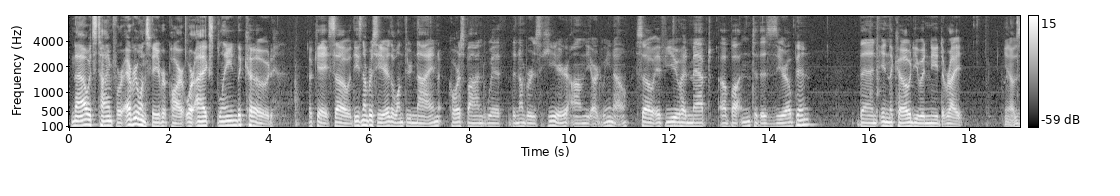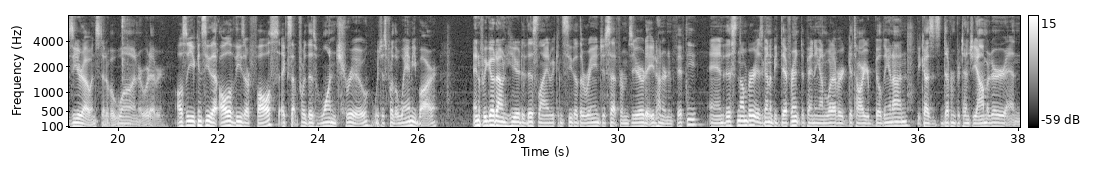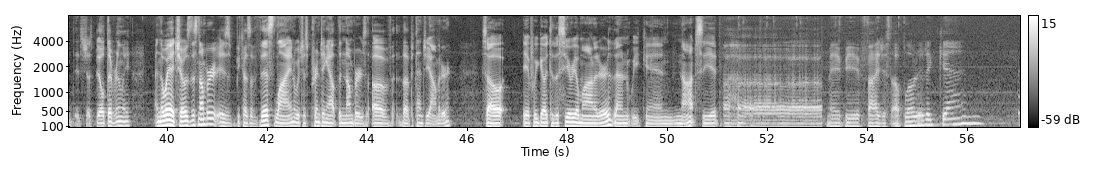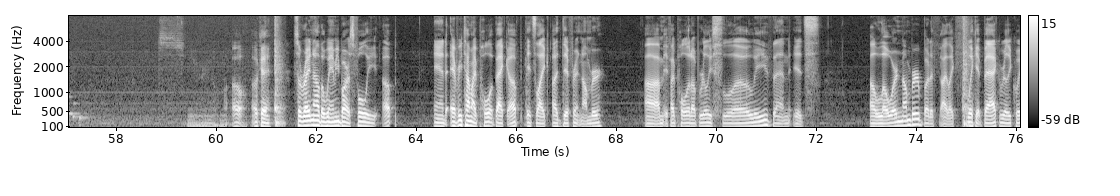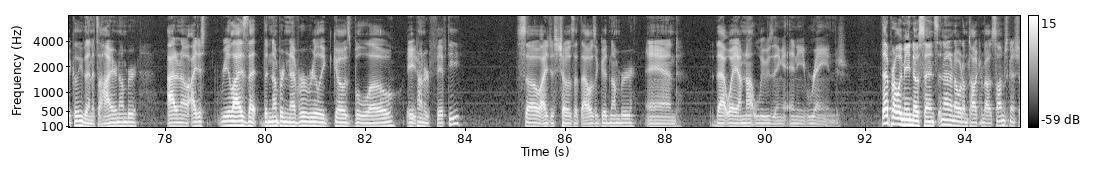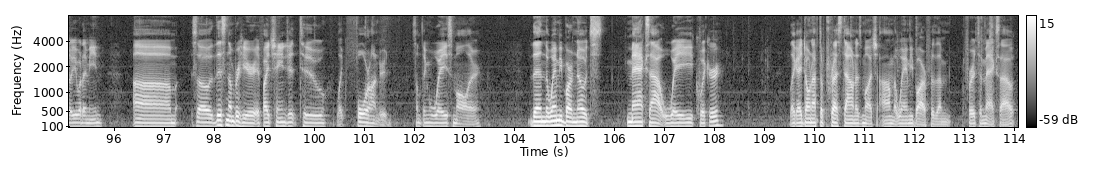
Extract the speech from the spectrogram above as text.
Now it's time for everyone's favorite part where I explain the code. Okay, so these numbers here, the 1 through 9, correspond with the numbers here on the Arduino. So if you had mapped a button to this 0 pin, then in the code you would need to write, you know, 0 instead of a 1 or whatever. Also, you can see that all of these are false except for this one true, which is for the whammy bar. And if we go down here to this line, we can see that the range is set from 0 to 850. And this number is going to be different depending on whatever guitar you're building it on because it's a different potentiometer and it's just built differently. And the way I chose this number is because of this line, which is printing out the numbers of the potentiometer. So if we go to the serial monitor, then we can not see it. Uh, maybe if I just upload it again. Oh, okay. So right now the whammy bar is fully up, and every time I pull it back up, it's like a different number. Um, if I pull it up really slowly, then it's a lower number, but if I like flick it back really quickly, then it's a higher number. I don't know. I just realized that the number never really goes below 850. So I just chose that that was a good number and that way I'm not losing any range. that probably made no sense, and I don't know what I'm talking about, so I'm just gonna show you what I mean. Um, so this number here, if I change it to like 400, something way smaller, then the whammy bar notes max out way quicker. Like I don't have to press down as much on the whammy bar for them for it to max out.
